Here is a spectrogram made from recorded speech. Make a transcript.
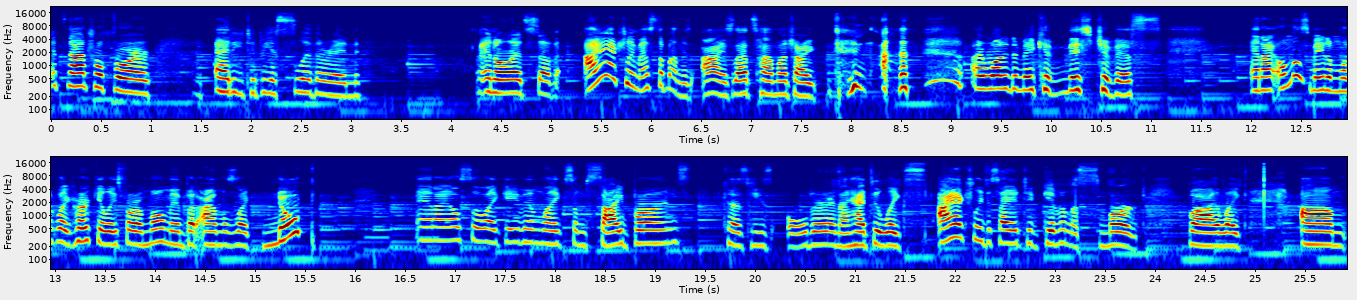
It's natural for Eddie to be a Slytherin and all that stuff. I actually messed up on his eyes. That's how much I I wanted to make him mischievous. And I almost made him look like Hercules for a moment, but I was like, nope. And I also like gave him like some sideburns because he's older and I had to like I actually decided to give him a smirk by like um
